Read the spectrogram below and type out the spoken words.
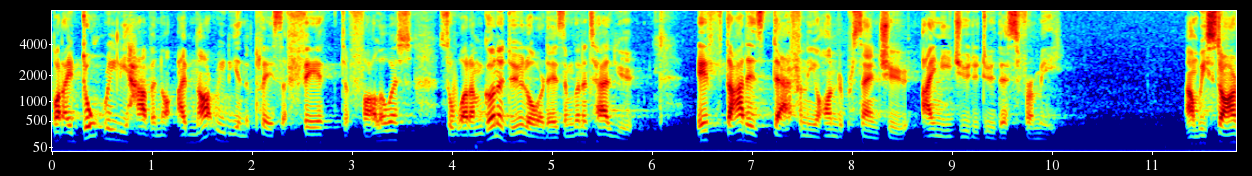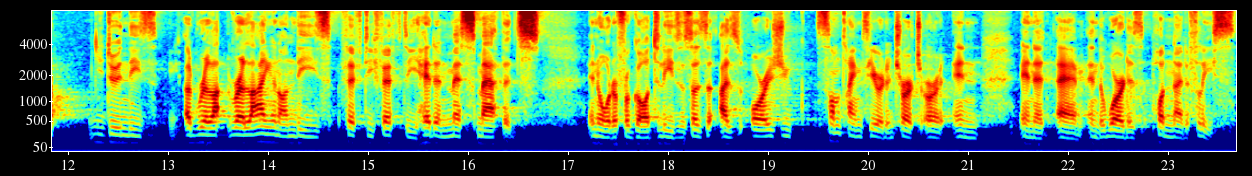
but I don't really have enough. I'm not really in the place of faith to follow it. So, what I'm going to do, Lord, is I'm going to tell you if that is definitely 100% you, I need you to do this for me. And we start doing these, uh, relying on these 50 50 hit and miss methods in order for God to lead us, as, as, or as you sometimes hear it in church or in, in, it, um, in the word, is putting out a fleece.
